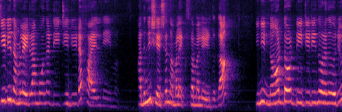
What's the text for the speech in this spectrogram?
ടി ഡി നമ്മൾ എഴുതാൻ പോകുന്ന ഡി ടി ഡിയുടെ ഫയൽ നെയിം അതിനുശേഷം നമ്മൾ എക്സ് എം എൽ എഴുതുക. ഇനി note dot D T D എന്ന് പറയുന്ന ഒരു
